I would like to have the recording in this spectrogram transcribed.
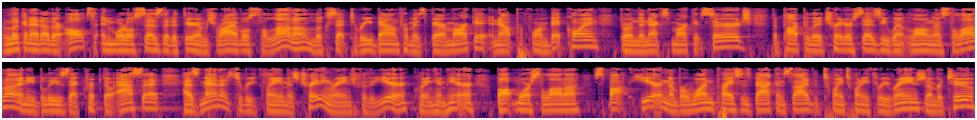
And looking at other alts, Immortal says that Ethereum's rival Solana looks set to rebound from its bear market and outperform Bitcoin during the next market surge. The popular trader says he went long on Solana and he believes that crypto asset has managed to reclaim its trading range for the year. Quoting him here, bought more Solana spot here. Number one, prices back inside the 2023 range. Number two,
